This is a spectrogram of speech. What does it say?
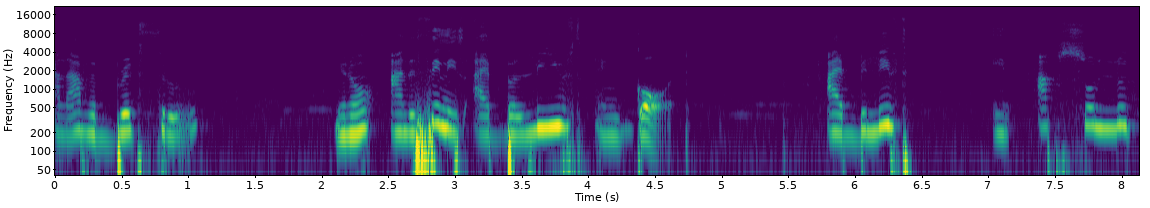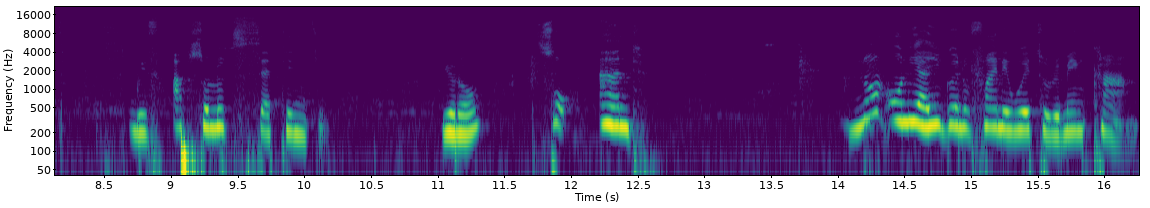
and have a breakthrough. You know, and the thing is, I believed in God. I believed in absolute, with absolute certainty. You know, so and not only are you going to find a way to remain calm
